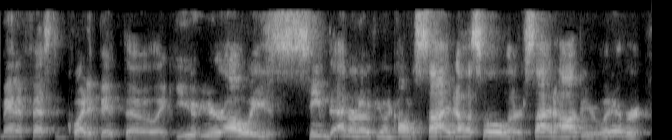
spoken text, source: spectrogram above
manifested quite a bit though. Like you you're always seemed I don't know if you want to call it a side hustle or side hobby or whatever,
